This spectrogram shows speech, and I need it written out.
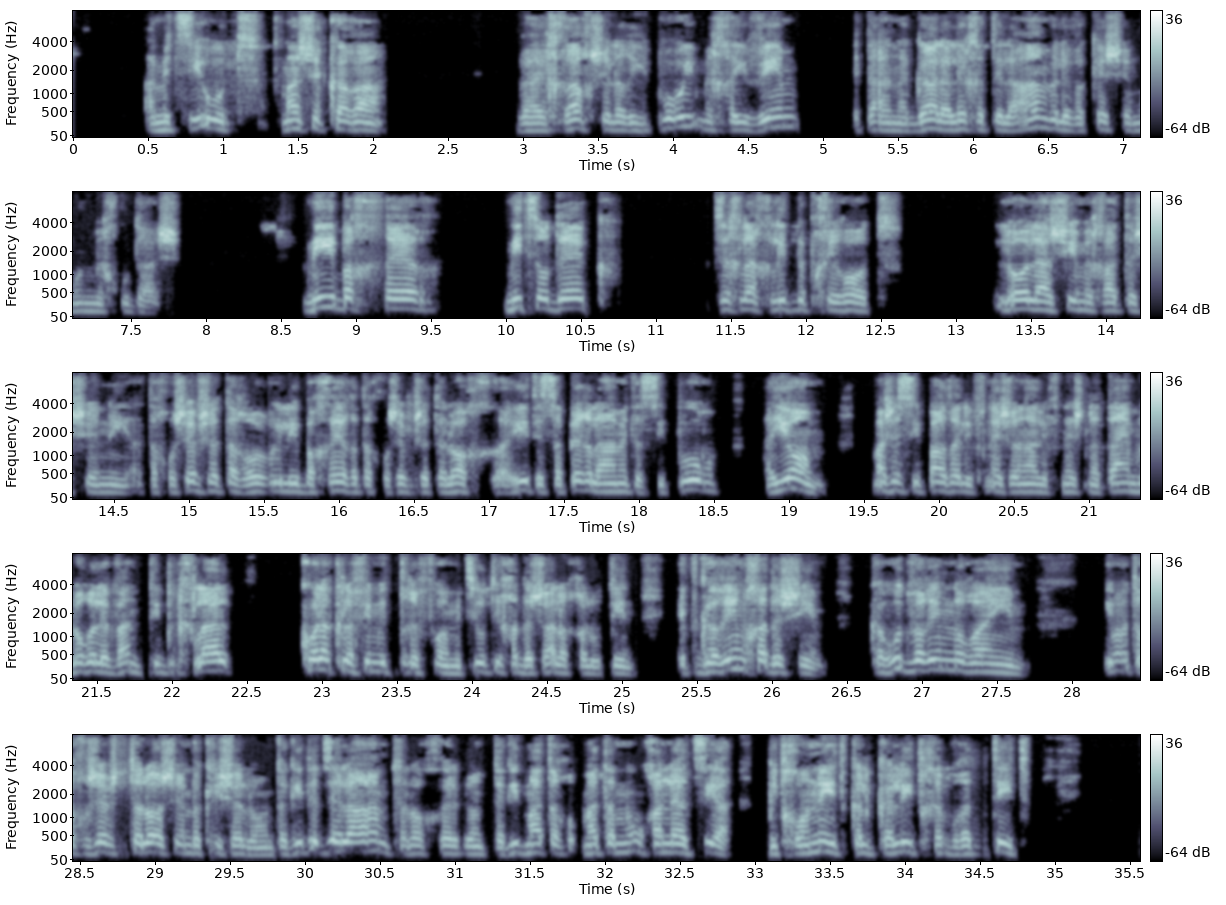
המציאות, מה שקרה, וההכרח של הריפוי מחייבים את ההנהגה ללכת אל העם ולבקש אמון מחודש. מי ייבחר? מי צודק? צריך להחליט בבחירות. לא להאשים אחד את השני. אתה חושב שאתה ראוי להיבחר, אתה חושב שאתה לא אחראי, תספר לעם את הסיפור היום. מה שסיפרת לפני שנה, לפני שנתיים, לא רלוונטי בכלל. כל הקלפים נטרפו, המציאות היא חדשה לחלוטין. אתגרים חדשים, קרו דברים נוראים. אם אתה חושב שאתה לא אשם בכישלון, תגיד את זה לעם, אתה לא חלק, תגיד מה אתה, מה אתה מוכן להציע, ביטחונית, כלכלית, חברתית.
